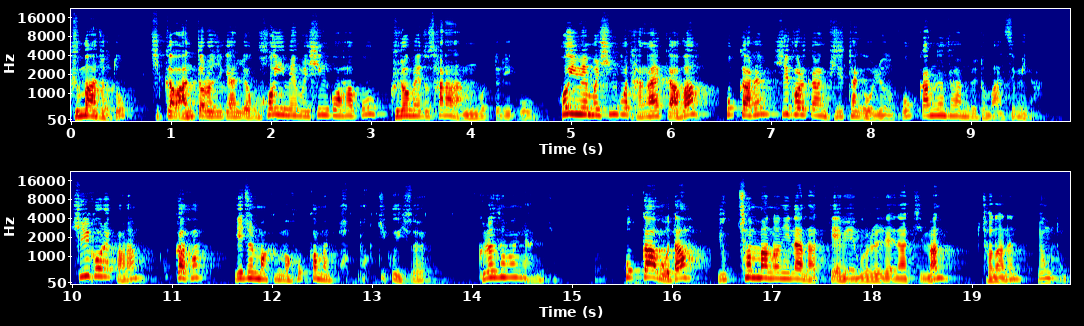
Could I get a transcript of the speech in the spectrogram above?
그마저도 집값 안 떨어지게 하려고 허위 매물 신고하고 그럼에도 살아남은 것들이고 허위 매물 신고 당할까봐 호가를 실거래가랑 비슷하게 올려놓고 깎는 사람들도 많습니다. 실거래가랑 호가가 예전만큼 막 호가만 팍팍 뛰고 있어요. 그런 상황이 아니죠. 호가보다 6천만 원이나 낮게 매물을 내놨지만 전화는 영통.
